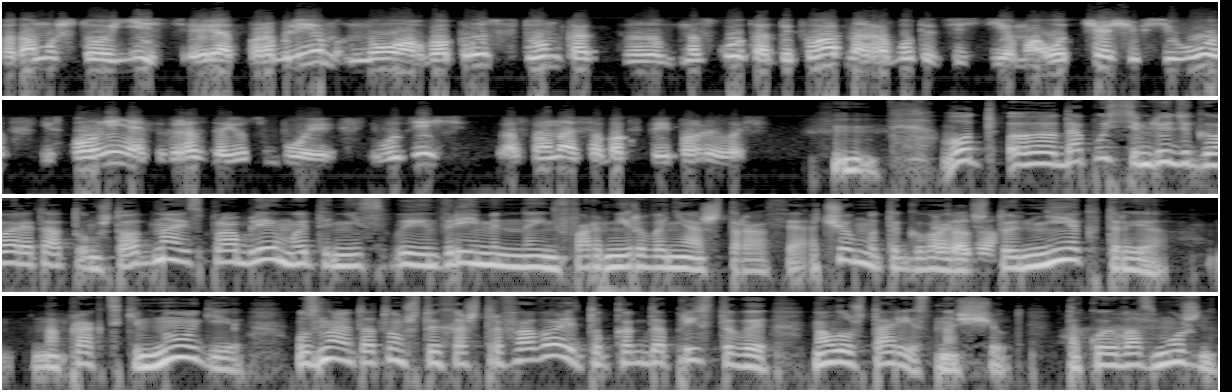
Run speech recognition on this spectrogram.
потому что есть ряд проблем, но вопрос в том, как, э, насколько адекватно работает система. А вот чаще всего исполнение как раз дает сбои. И вот здесь основная собака-то и порылась. Вот, э, допустим, люди говорят о том, что одна из проблем это не своевременное информирование о штрафе. О чем это говорит? Это да. Что некоторые, на практике многие, узнают о том, что их оштрафовали, только когда приставы наложат арест на счет. Такое возможно?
